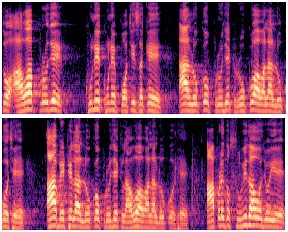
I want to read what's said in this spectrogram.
તો આવા પ્રોજેક્ટ ખૂને ખૂને પહોંચી શકે. આ લોકો પ્રોજેક્ટ રોકવાવાળા લોકો છે, આ બેઠેલા લોકો પ્રોજેક્ટ લાવવાવાળા લોકો છે. આપણે તો સુવિધાઓ જોઈએ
